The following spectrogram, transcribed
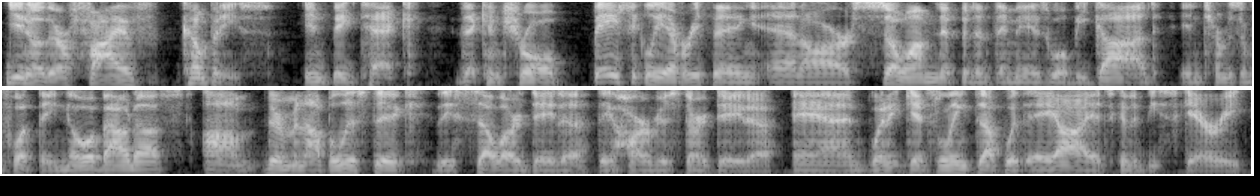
you know, there are five companies in big tech that control basically everything and are so omnipotent they may as well be God in terms of what they know about us. Um, they're monopolistic. They sell our data. They harvest our data. And when it gets linked up with AI, it's going to be scary.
